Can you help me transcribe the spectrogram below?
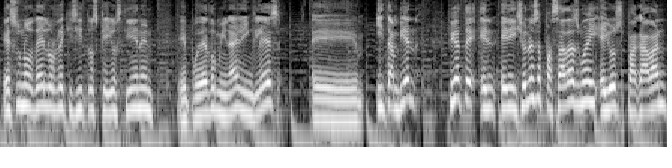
es uno de los requisitos que ellos tienen, eh, poder dominar el inglés. Eh, y también, fíjate, en, en ediciones pasadas, güey, ellos pagaban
